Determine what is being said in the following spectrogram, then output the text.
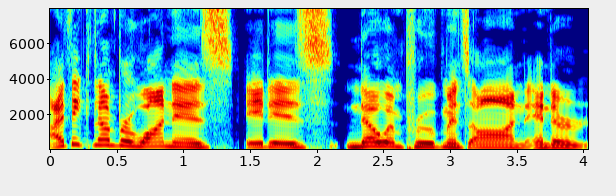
I think number one is it is no improvements on and a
